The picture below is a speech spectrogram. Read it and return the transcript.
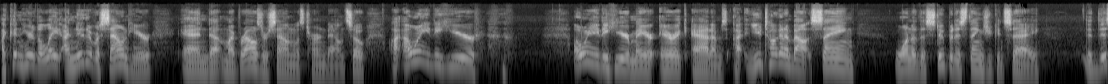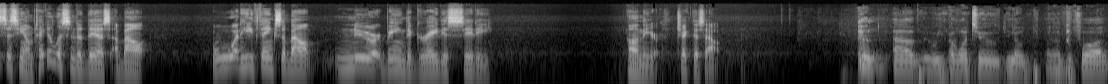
I couldn't hear the late. I knew there was sound here, and uh, my browser sound was turned down. So I, I want you to hear. I want you to hear Mayor Eric Adams. I, you talking about saying one of the stupidest things you could say. That this is him. Take a listen to this about what he thinks about New York being the greatest city on the earth. Check this out. Uh, we, I want to, you know, uh, before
